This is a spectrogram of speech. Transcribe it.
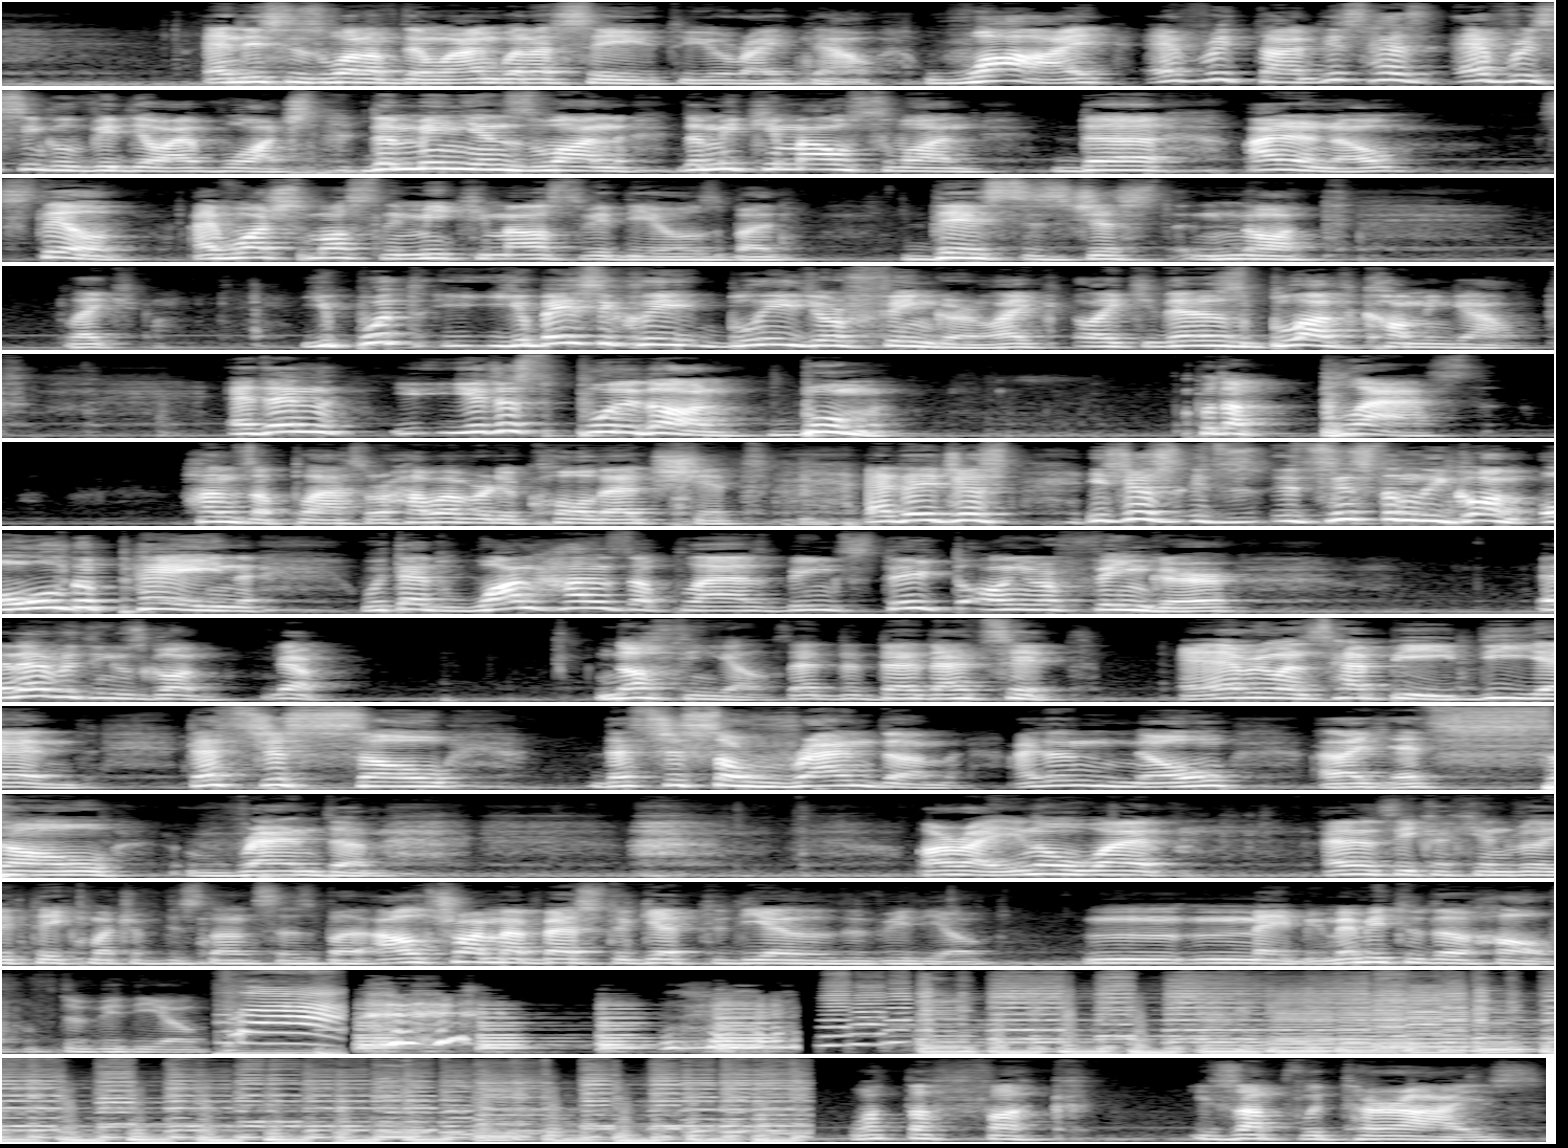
And this is one of them I'm gonna say to you right now. Why every time, this has every single video I've watched. The Minions one, the Mickey Mouse one, the, I don't know. Still, I've watched mostly Mickey Mouse videos, but this is just not, like, you put you basically bleed your finger like like there's blood coming out. And then you, you just put it on boom. Put a plast Hansaplast or however you call that shit. And they just it's just it's it's instantly gone. All the pain with that one Hansaplast being sticked on your finger and everything is gone. Yeah. Nothing else. That, that, that that's it. And everyone's happy. The end. That's just so that's just so random. I don't know like it's so random. All right you know what? I don't think i can really take much of this nonsense but i'll try my best to get to the end of the video. Mm, maybe maybe to the half of the video. What the fuck is up with her eyes?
